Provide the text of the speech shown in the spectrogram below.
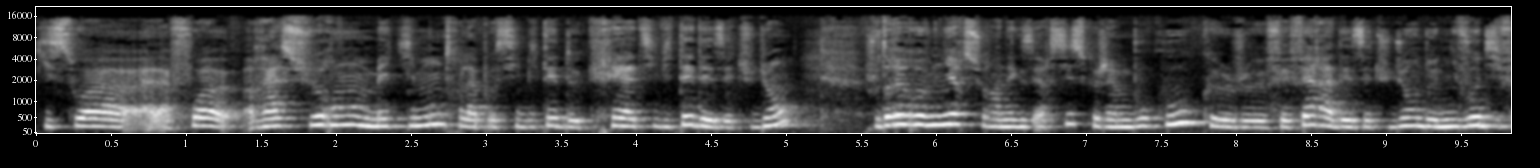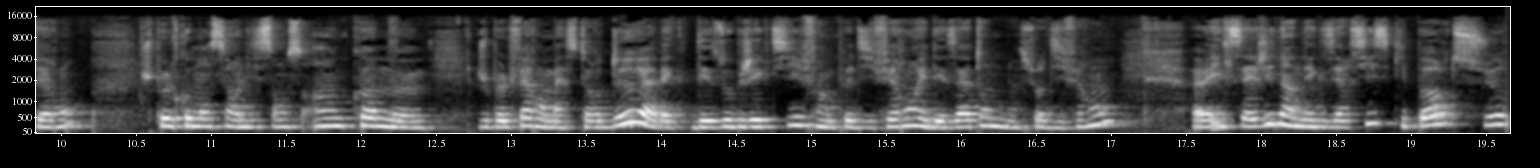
qui soit à la fois rassurant mais qui montre la possibilité de créativité des étudiants, je voudrais revenir sur un exercice que j'aime beaucoup, que je fais faire à des étudiants de niveaux différents. Je peux le commencer en licence 1 comme euh, je peux le faire en master 2 avec des objectifs un peu différents et des attentes bien sûr différents. Il s'agit d'un exercice qui porte sur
